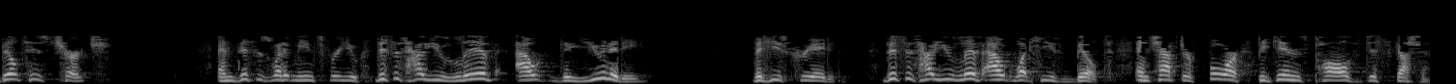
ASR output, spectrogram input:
built his church, and this is what it means for you. This is how you live out the unity that he's created. This is how you live out what he's built. And chapter 4 begins Paul's discussion.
